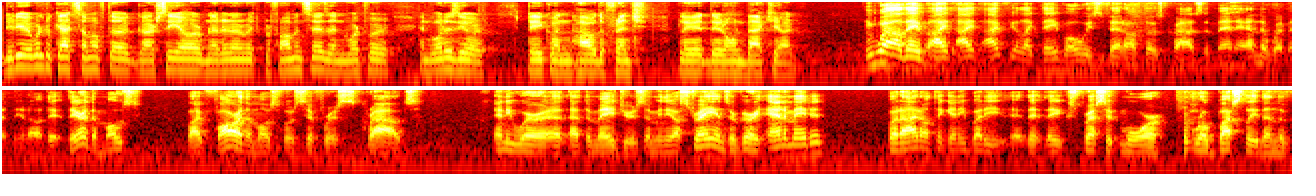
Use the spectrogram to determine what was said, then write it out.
did you able to catch some of the Garcia or Mladenovic performances, and what were and what is your take on how the French played their own backyard? Well, they've. I, I, I feel like they've always fed off those crowds, the men and the women. You know, they, they're the most, by far, the most vociferous crowds anywhere at, at the majors. I mean, the Australians are very animated, but I don't think anybody uh, they, they express it more robustly than the.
